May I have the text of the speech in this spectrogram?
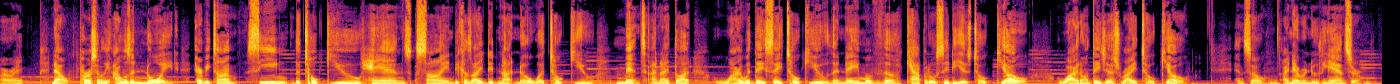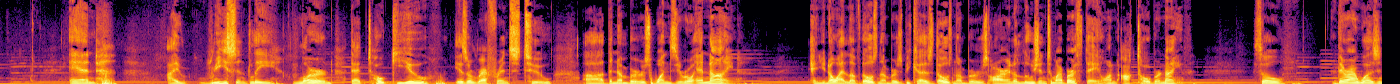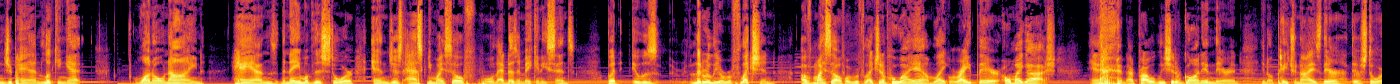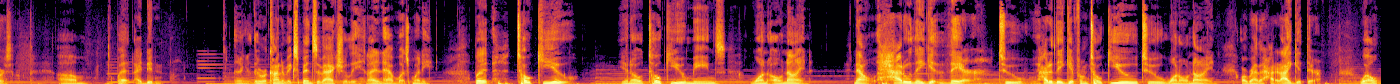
All right. Now, personally, I was annoyed every time seeing the Tokyu hands sign because I did not know what Tokyu meant. And I thought, why would they say Tokyu? The name of the capital city is Tokyo. Why don't they just write Tokyo? And so I never knew the answer. And I recently learned that Tokyu is a reference to uh, the numbers 1, 0, and 9. And you know, I love those numbers because those numbers are an allusion to my birthday on October 9th. So there I was in Japan looking at 109 hands, the name of this store, and just asking myself, well, that doesn't make any sense. But it was literally a reflection of myself, a reflection of who I am, like right there. Oh my gosh and I probably should have gone in there and you know patronized their their stores, um, but I didn't. They were kind of expensive actually, and I didn't have much money. But Tokyu, you know, Tokyu means 109. Now, how do they get there? To how did they get from Tokyu to 109, or rather, how did I get there? Well,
